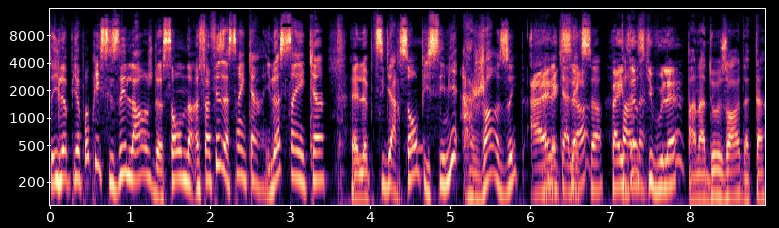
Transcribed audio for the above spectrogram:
Il a, il a pas précisé l'âge de son... C'est un fils de 5 ans. Il a 5 ans, euh, le petit garçon, puis il s'est mis à jaser avec Alexa. Pas dire ce qu'il voulait? Pendant deux heures de temps.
